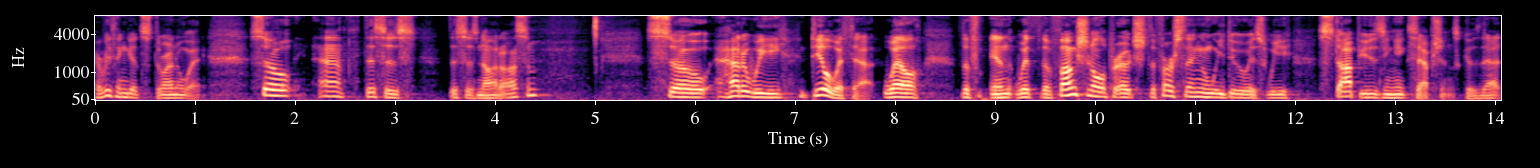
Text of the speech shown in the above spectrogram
everything gets thrown away. So uh, this is this is not awesome. So how do we deal with that? Well, the, in, with the functional approach, the first thing we do is we stop using exceptions because that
